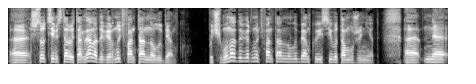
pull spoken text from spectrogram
э, 672 тогда надо вернуть фонтан на Лубянку. Почему надо вернуть фонтан на Лубянку, если его там уже нет? Э, э,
